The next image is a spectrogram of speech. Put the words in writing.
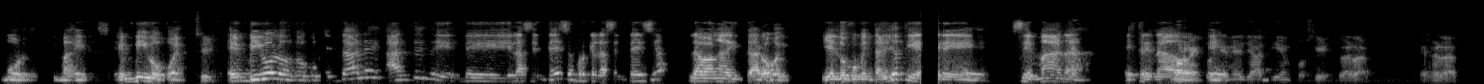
mordos, imagínense. En vivo, pues. Sí. En vivo los documentales antes de, de la sentencia, porque la sentencia la van a dictar hoy. Y el documental ya tiene semanas estrenado. Correcto, eh, tiene ya tiempo, sí, es verdad. Es verdad.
